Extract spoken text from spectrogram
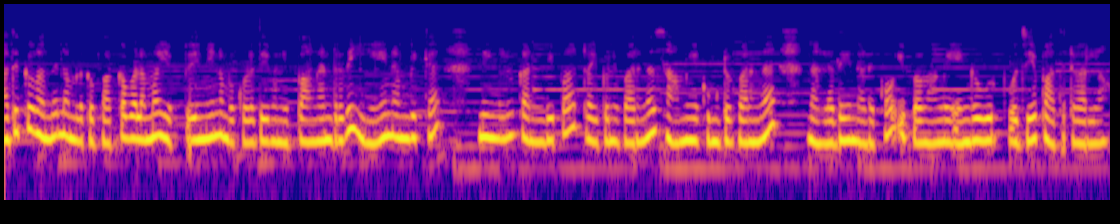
அதுக்கு வந்து நம்மளுக்கு பக்கபலமாக எப்பயுமே நம்ம குலதெய்வம் நிற்பாங்கன்றது ஏன் நம்பிக்கை? நீங்களும் கண்டிப்பாக ட்ரை பண்ணி பாருங்கள் சாமியை கும்பிட்டு பாருங்கள் நல்லதே நடக்கும். இப்போ வாங்க எங்கள் ஊர் பூஜையை பார்த்துட்டு வரலாம்.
